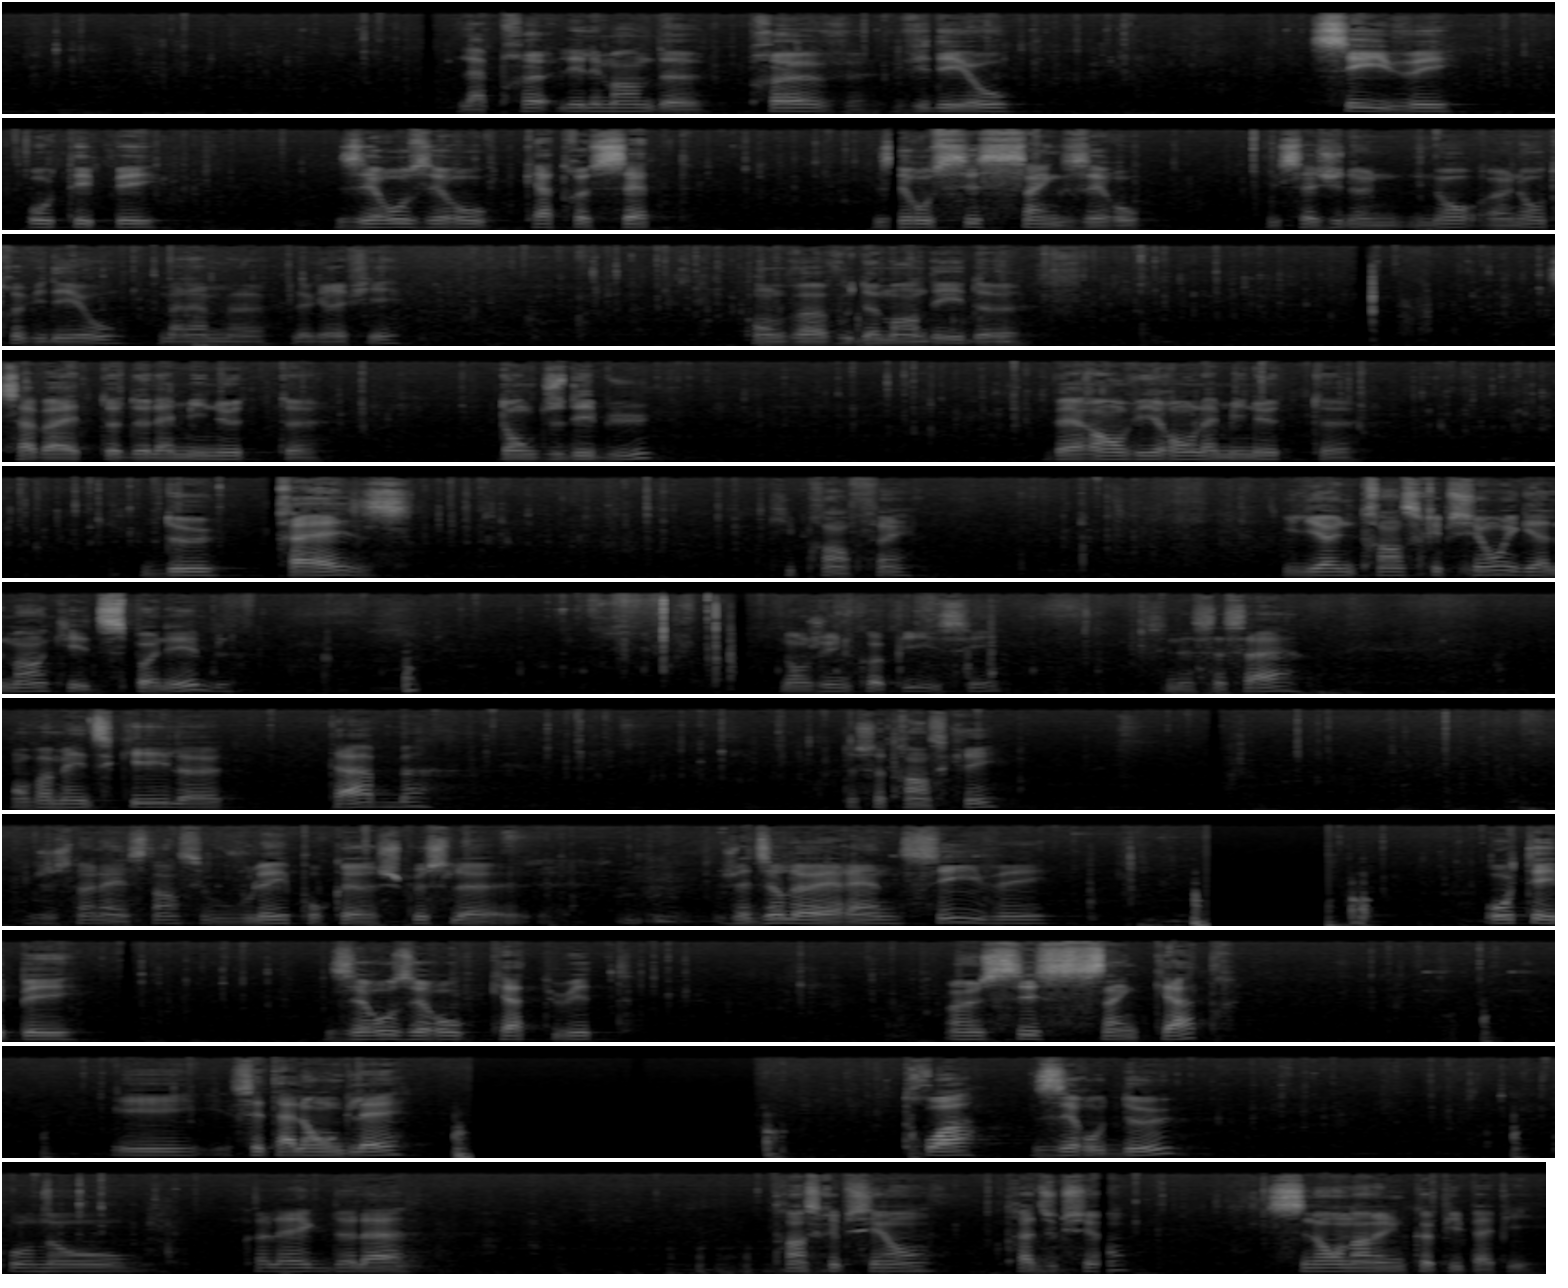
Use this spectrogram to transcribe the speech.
l'élément de preuve vidéo CIV OTP 0047 0650. Il s'agit d'un autre vidéo, Madame euh, le greffier, qu'on va vous demander de... Ça va être de la minute, donc du début, vers environ la minute 2.13 qui prend fin. Il y a une transcription également qui est disponible, dont j'ai une copie ici, si nécessaire. On va m'indiquer le tab de ce transcrit. Juste un instant, si vous voulez, pour que je puisse le, je vais dire le RN, CIV OTP 0048 1654 et c'est à l'onglet 302 pour nos collègues de la transcription, traduction. Sinon, on en a une copie papier.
